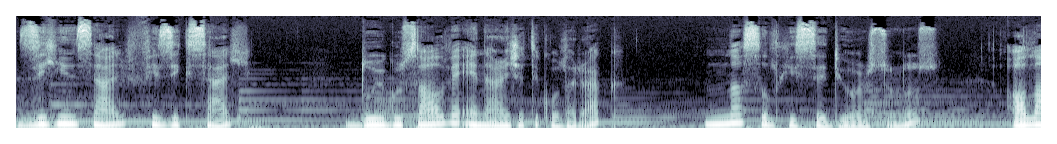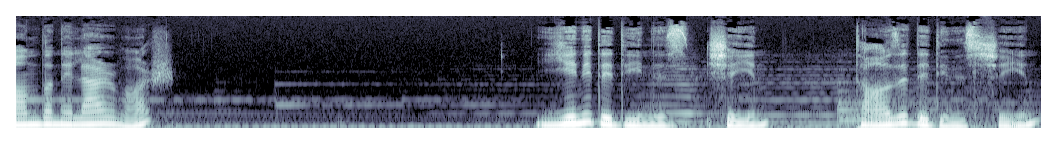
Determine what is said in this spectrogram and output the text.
zihinsel, fiziksel, duygusal ve enerjetik olarak nasıl hissediyorsunuz? Alanda neler var? Yeni dediğiniz şeyin, taze dediğiniz şeyin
